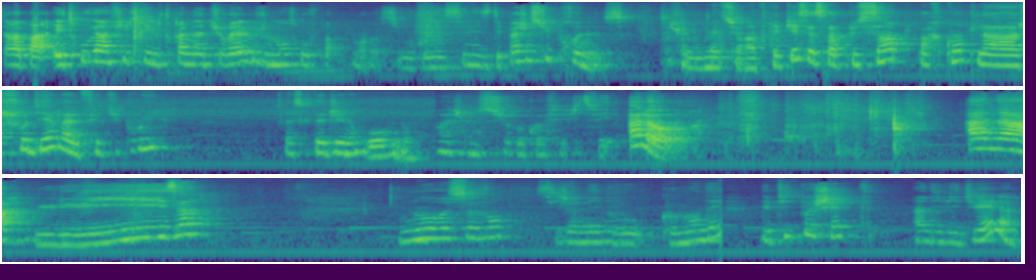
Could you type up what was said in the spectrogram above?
ça va pas. Et trouver un filtre ultra naturel, je n'en trouve pas. Voilà, si vous connaissez, n'hésitez pas, je suis preneuse. Je vais vous mettre sur un trépied, ça sera plus simple. Par contre, la chaudière, là, elle fait du bruit. Ça risque d'être gênant. Oh non. Ouais, je me suis recoiffée vite fait. Alors, Anna Louise, nous recevons, si jamais vous commandez, des petites pochettes individuelles.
